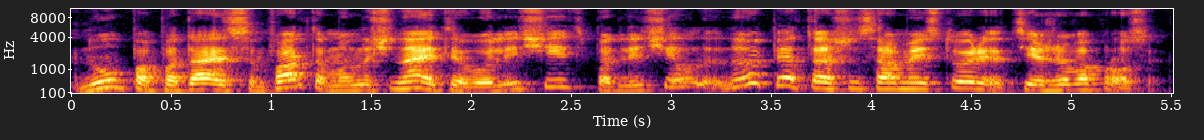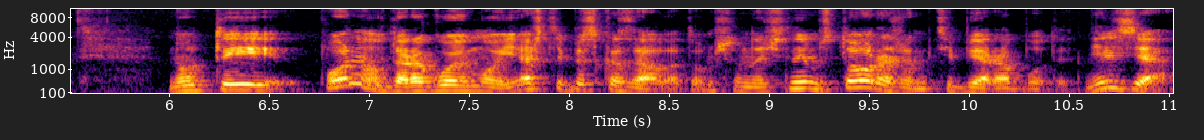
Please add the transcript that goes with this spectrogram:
Ну, попадает с инфарктом, он начинает его лечить, подлечил, ну, опять та же самая история, те же вопросы. Ну, ты понял, дорогой мой, я же тебе сказал о том, что ночным сторожем тебе работать нельзя.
